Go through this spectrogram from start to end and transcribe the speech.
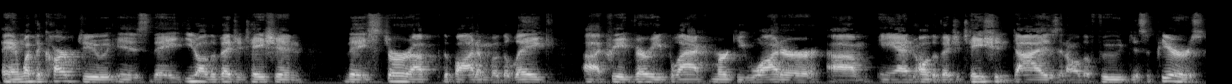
And what the carp do is they eat all the vegetation, they stir up the bottom of the lake, uh, create very black, murky water, um, and all the vegetation dies and all the food disappears.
